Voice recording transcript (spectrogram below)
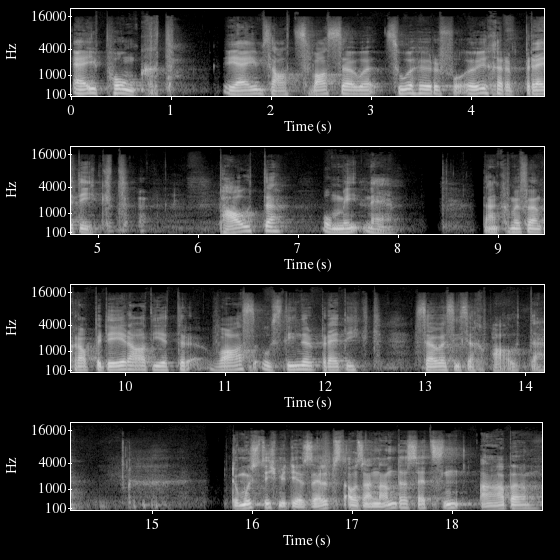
ein Punkt in einem Satz, was sollen Zuhörer von eurer Predigt behalten und mitnehmen? Denken wir fangen gerade bei dir an, Dieter, was aus deiner Predigt sollen sie sich behalten? Du musst dich mit dir selbst auseinandersetzen, aber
